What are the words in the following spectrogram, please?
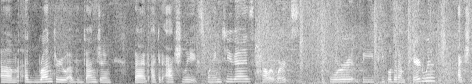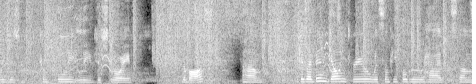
um, a run through of the dungeon that I could actually explain to you guys how it works before the people that I'm paired with actually just completely destroy the boss. Um, because I've been going through with some people who had some,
